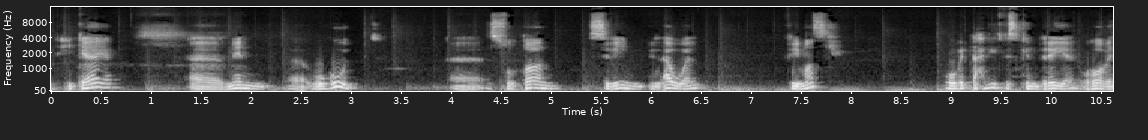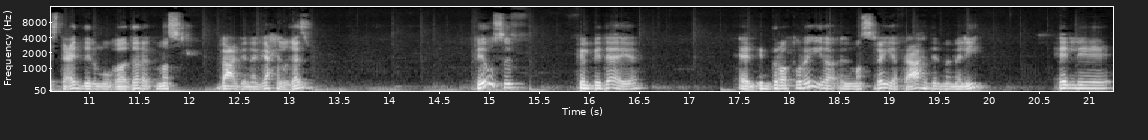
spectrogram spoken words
الحكاية من وجود السلطان سليم الأول في مصر وبالتحديد في اسكندرية وهو بيستعد لمغادرة مصر بعد نجاح الغزو بيوصف في البداية الإمبراطورية المصرية في عهد المماليك اللي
